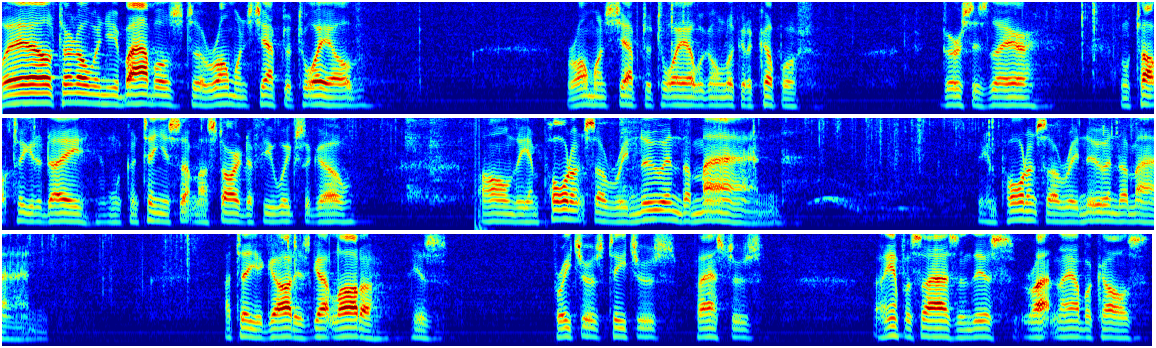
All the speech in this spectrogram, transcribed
Well, turn over in your Bibles to Romans chapter 12. Romans chapter 12. We're going to look at a couple of verses there. I'm going to talk to you today, and we'll continue something I started a few weeks ago on the importance of renewing the mind. The importance of renewing the mind. I tell you, God has got a lot of His preachers, teachers, pastors uh, emphasizing this right now because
